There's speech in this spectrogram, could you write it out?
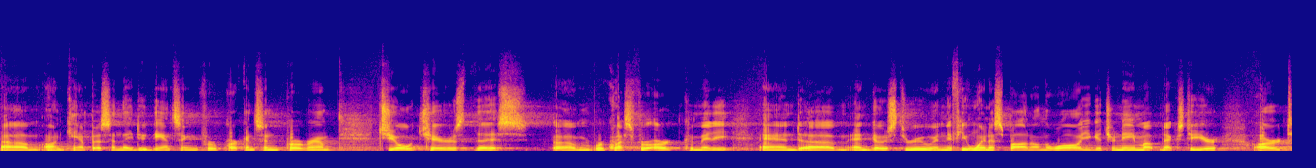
um, on campus and they do dancing for Parkinson program. Jill chairs this um, request for art committee and um, and goes through and if you win a spot on the wall you get your name up next to your art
